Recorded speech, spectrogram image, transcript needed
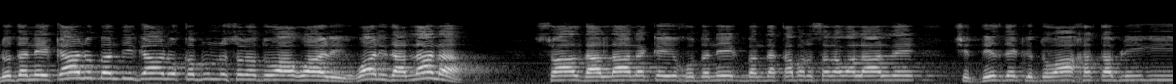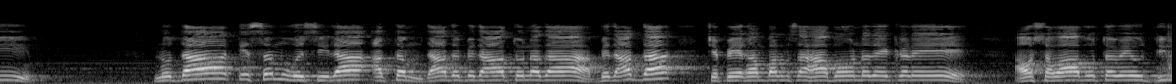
نو د نیکانو بندګانو قبرونو سره دعا غواړي غواړي د الله نه سوال د الله نه کوي خو د نیک بنده قبر سره ولاړ دی چې دلته کې دعا ښه قبليږي نو دا قسم وسیله اتم دا د بدعاتو نه ده بدعت دا چې پیغمبر صحابو نه دی کړی او ثواب وتوي او دین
